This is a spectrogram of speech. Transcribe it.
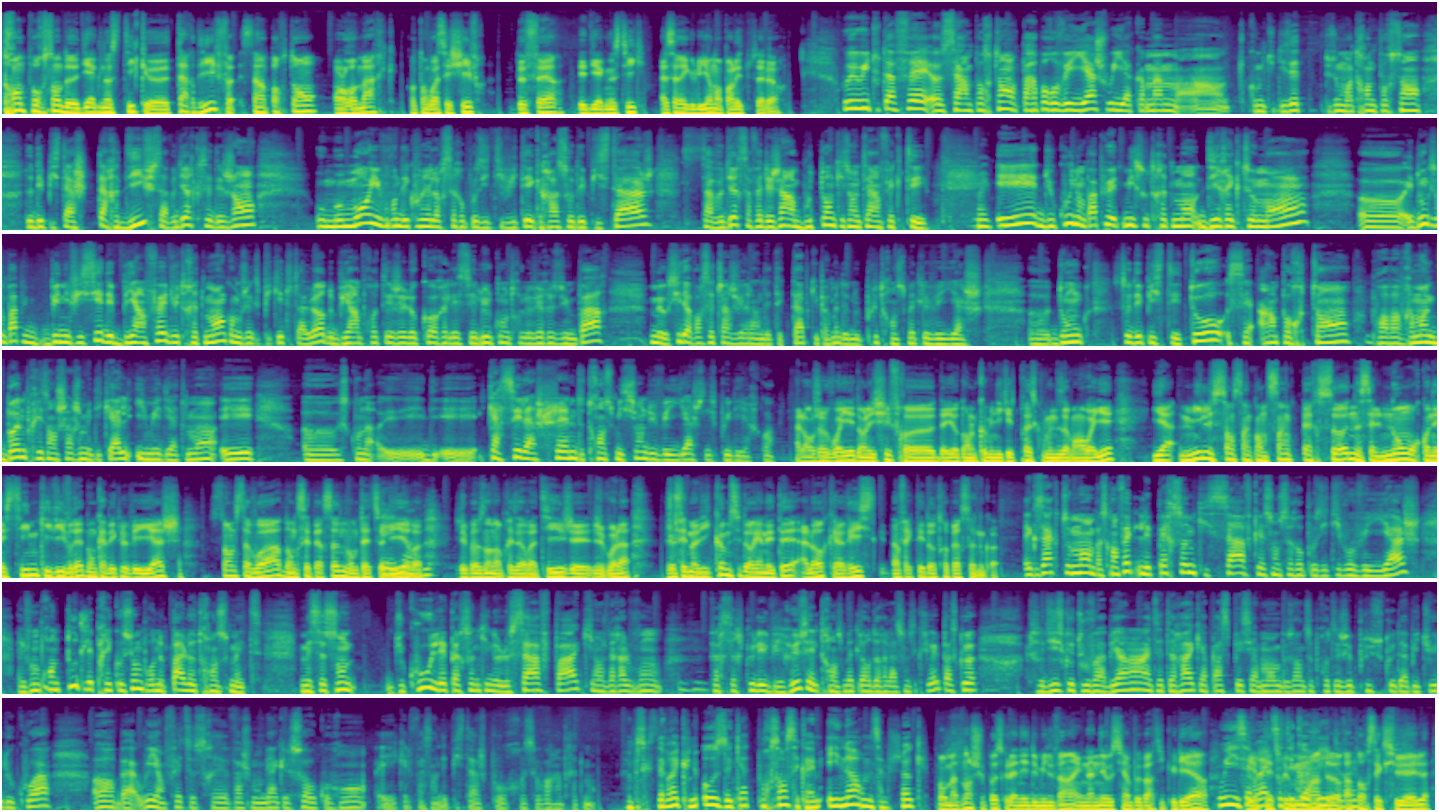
30% de diagnostics euh, tardifs. C'est important, on le remarque quand on voit ces chiffres, de faire des diagnostics assez réguliers. On en parlait tout à l'heure. Oui, oui, tout à fait. Euh, c'est important. Par rapport au VIH, oui, il y a quand même, un- comme tu disais, plus ou moins 30% de dépistage tardif. Ça veut dire que c'est des gens, au moment où ils vont découvrir leur séropositivité grâce au dépistage, ça veut dire que ça fait déjà un bout de temps qu'ils ont été infectés. Oui. Et du coup, ils n'ont pas pu être mis sous traitement directement. Euh, et donc, ils n'ont pas pu bénéficier des bienfaits du traitement, comme j'ai expliqué tout à l'heure, de bien protéger le corps et les cellules contre le virus d'une part, mais aussi d'avoir cette charge virale indétectable qui permet de ne plus transmettre le VIH. Euh, donc, se dépister tôt, c'est important pour avoir vraiment une bonne prise en charge médicale immédiatement et euh, ce qu'on a et, et casser la chaîne de transmission du VIH, si je puis dire, quoi. Alors je voyais dans les chiffres, euh, d'ailleurs dans le communiqué de presse que vous nous avez envoyé, il y a 1155 personnes, c'est le nombre qu'on estime qui vivraient donc avec le VIH sans le savoir. Donc ces personnes vont peut-être se dire, euh, j'ai pas besoin d'un préservatif, j'ai- voilà, je fais ma vie comme si de rien n'était, alors qu'elle risque d'infecter d'autres personnes, quoi. Exactement, parce qu'en fait, les personnes qui savent qu'elles sont séropositives au VIH, elles vont prendre toutes les précautions pour ne pas le transmettre. Mais ce sont du coup les personnes qui ne le savent pas, qui en général vont faire circuler le virus et le transmettre lors de relations sexuelles parce que elles se disent que tout va bien, etc., qu'il n'y a pas spécialement besoin de se protéger plus que d'habitude ou quoi. Or, bah oui, en fait, ce serait vachement bien qu'elles soient au courant et qu'elles fassent un dépistage pour recevoir un traitement. Parce que c'est vrai qu'une hausse de 4%, c'est quand même énorme, ça me choque. Bon, maintenant je suppose que l'année 2020 est une année aussi un peu particulière. Oui, Il c'est y a vrai peut-être eu moins Covid. de ouais. rapports sexuels,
